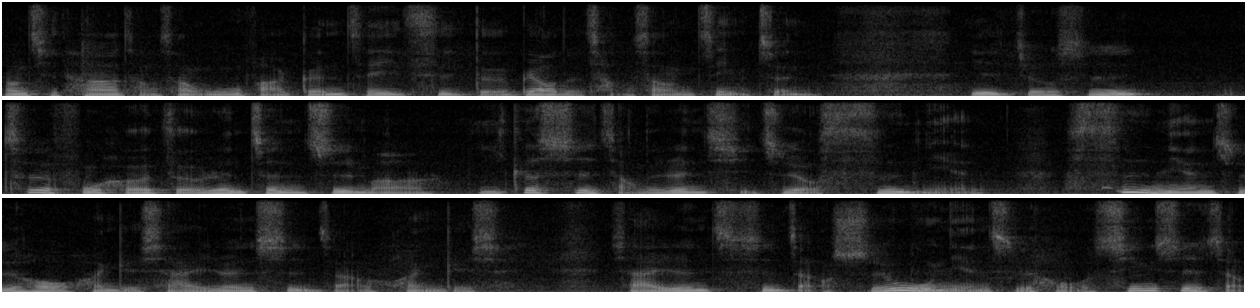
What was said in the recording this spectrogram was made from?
让其他厂商无法跟这一次得标的厂商竞争。也就是这符合责任政治吗？一个市长的任期只有四年，四年之后换给下一任市长，换给下下一任市长，十五年之后新市长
